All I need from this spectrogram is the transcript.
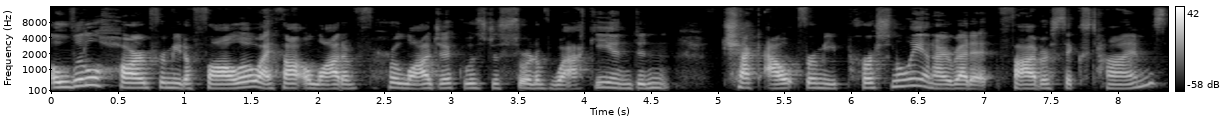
a little hard for me to follow i thought a lot of her logic was just sort of wacky and didn't check out for me personally and i read it five or six times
